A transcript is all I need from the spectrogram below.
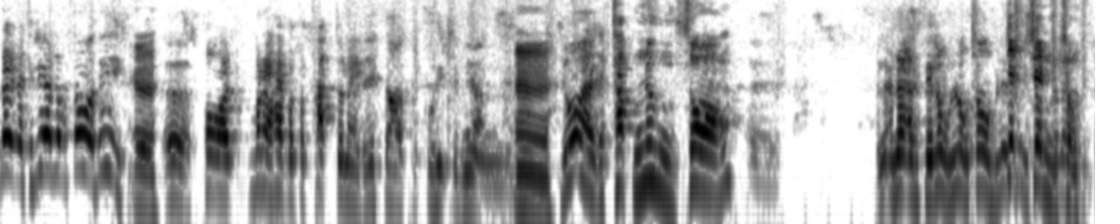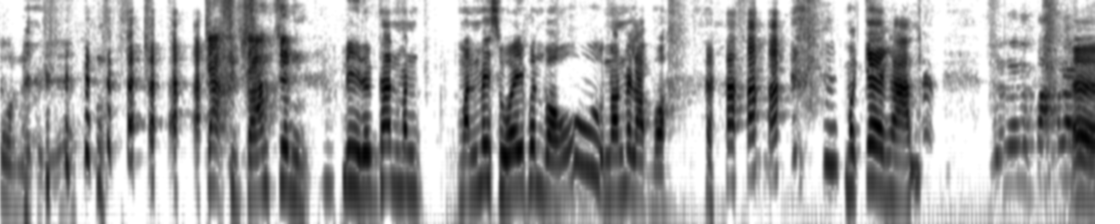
ได้ก็เฉลี่ยลงโตดิเออเออเพราะว่าบ่ได้ให้ประทับตัวไหนได้ซะกูฮิตเป็นเมียงเออน้อยก็ทับหนึ่งสองเอออันนั้นอันเสียลงลงโตมเจ็ดเส้นส่งโจนเลยตัวนี้จากสิบสามเซนนี่ทุกท่านมัน มันไม่สวยเพื่อนบอกโอ้นอนไม่หลับบ่ มาแก้งาน เออ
